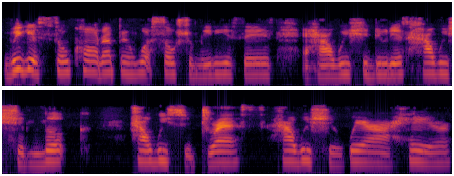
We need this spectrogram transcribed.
We get so caught up in what social media says and how we should do this, how we should look, how we should dress, how we should wear our hair,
